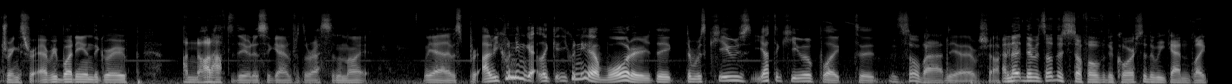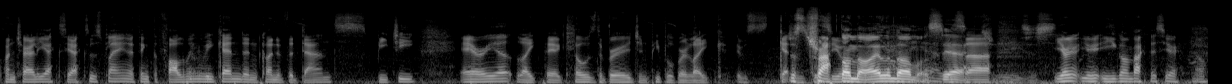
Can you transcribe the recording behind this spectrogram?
drinks for everybody in the group and not have to do this again for the rest of the night. Yeah, it was, pr- and you couldn't even get like you couldn't even get water. The, there was queues. You had to queue up like to. It's so bad. Yeah, it was shocking. And th- there was other stuff over the course of the weekend, like when Charli XCX was playing. I think the following weekend in kind of the dance beachy area, like they had closed the bridge and people were like, it was getting just trapped on the island almost. it Yeah. was, uh, Jesus. You're, you're, are you going back this year? No.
